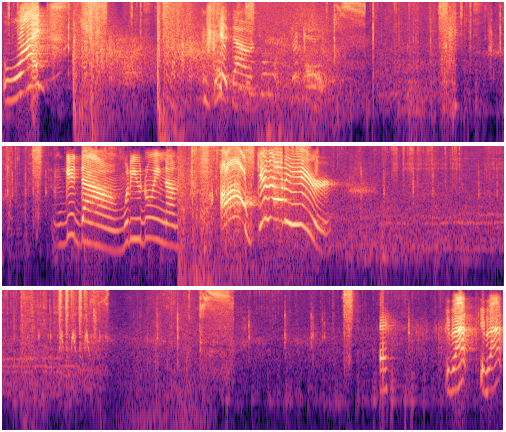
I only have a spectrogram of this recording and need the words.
What? Get down. Get down. What are you doing now? Oh, get out of here. You back? You back?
